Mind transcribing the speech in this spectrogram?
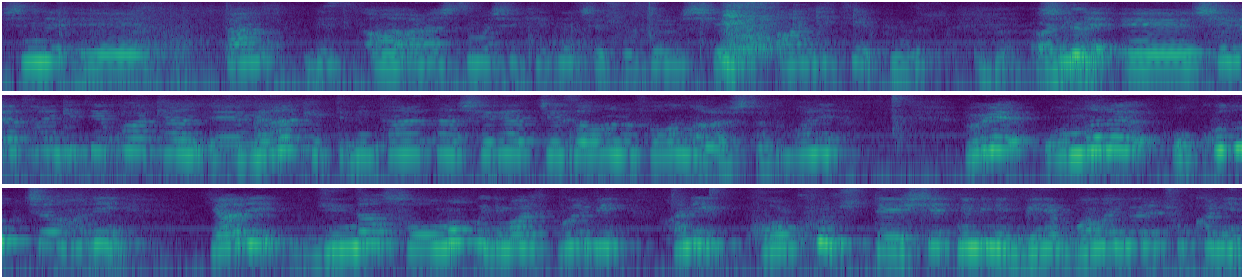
şimdi e, ben biz a- araştırma şirketine çalışıyoruz. Böyle bir şeriat anketi yapıyoruz. Şimdi Anket. e, şeriat anketi yaparken e, merak ettim. internetten şeriat cezalarını falan araştırdım. Hani böyle onları okudukça hani yani dinden soğumak mı diyeyim artık böyle bir hani korkunç, dehşet ne bileyim benim bana göre çok hani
